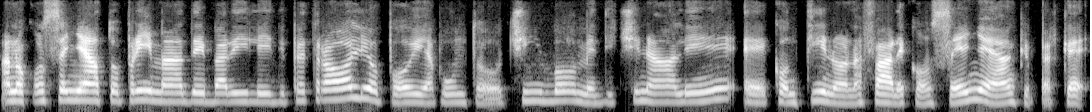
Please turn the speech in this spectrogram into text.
Hanno consegnato prima dei barili di petrolio, poi appunto cibo, medicinali e continuano a fare consegne anche perché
